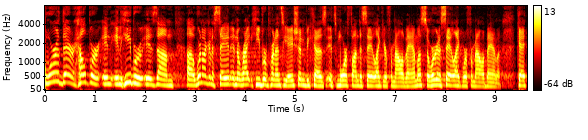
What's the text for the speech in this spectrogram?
word there, helper, in, in Hebrew is, um, uh, we're not going to say it in the right Hebrew pronunciation because it's more fun to say it like you're from Alabama. So we're going to say it like we're from Alabama. Okay?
